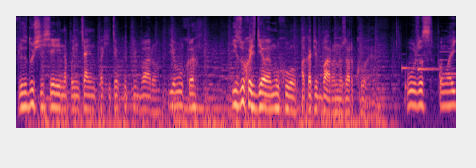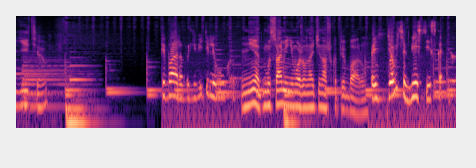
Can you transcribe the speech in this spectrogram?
В предыдущей серии инопланетянин похитил капибару. И ухо. Из уха сделаем уху, а капибару на жаркое. Ужас, помогите. Пибара, вы не видели ухо? Нет, мы сами не можем найти нашу капибару. Пойдемте вместе искать их.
